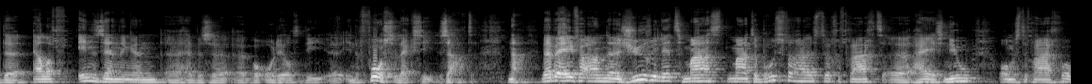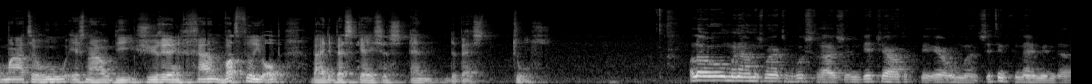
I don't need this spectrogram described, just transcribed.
de elf inzendingen hebben ze beoordeeld die in de voorselectie zaten. Nou, we hebben even aan uh, jurylid Maarten Broesterhuister gevraagd. Uh, hij is nieuw om eens te vragen, oh, Maarten, hoe is nou die jurering gegaan? Wat viel je op bij de best cases en de best tools? Hallo, mijn naam is Maarten Broesterhuizen en dit jaar had ik de eer om uh, zitting te nemen in de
